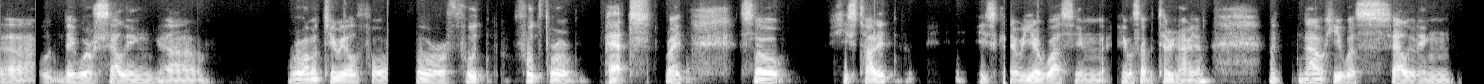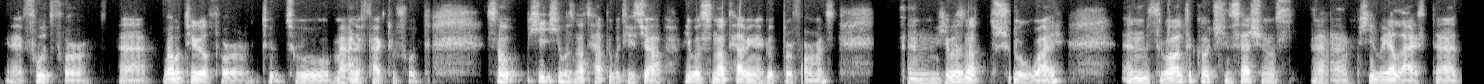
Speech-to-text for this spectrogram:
uh, they were selling um, raw material for for food food for pets, right? So he started. His career was in he was a veterinarian, but now he was selling uh, food for uh, raw material for to, to manufacture food. So he, he was not happy with his job. He was not having a good performance, and he was not sure why. And throughout the coaching sessions, uh, he realized that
